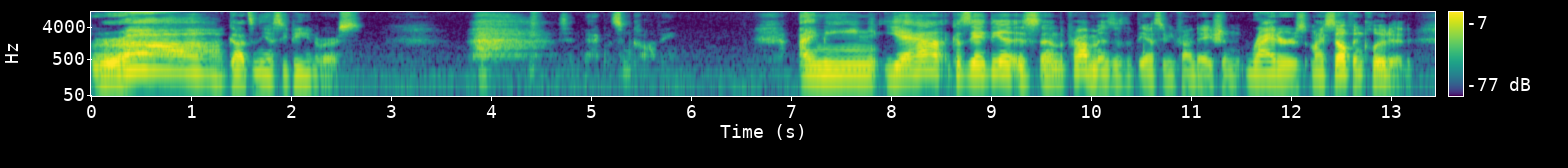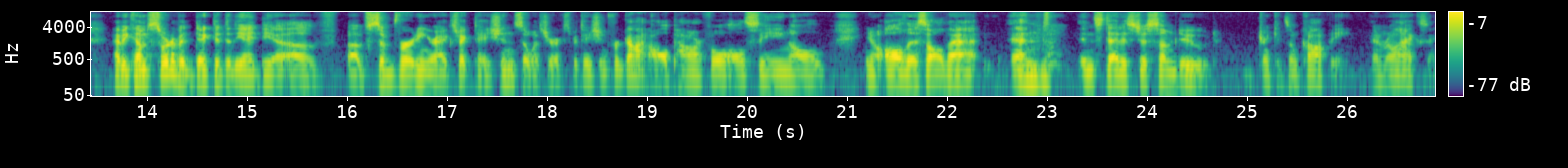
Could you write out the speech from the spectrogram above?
Gods in the SCP universe. Sit back with some coffee. I mean, yeah, because the idea is, and the problem is, is that the SCP Foundation writers, myself included, have become sort of addicted to the idea of of subverting your expectations. So, what's your expectation for God? All powerful, all seeing, all you know, all this, all that, and instead, it's just some dude drinking some coffee and relaxing.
